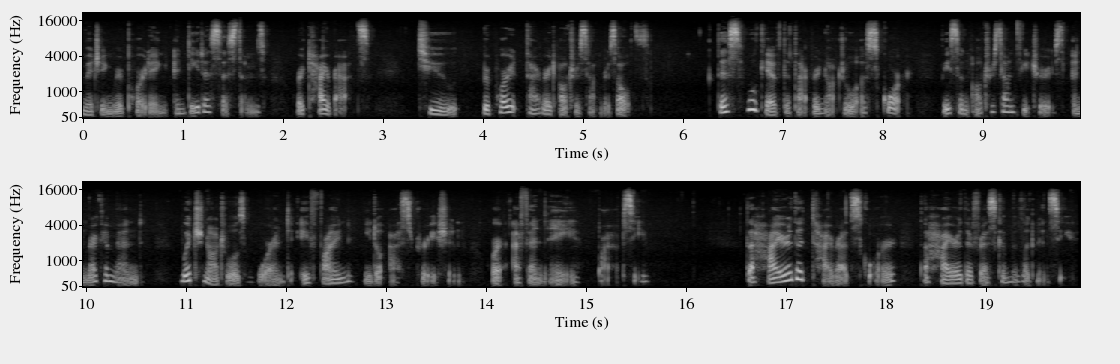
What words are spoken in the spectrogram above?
Imaging Reporting and Data Systems, or TIRADS, to report thyroid ultrasound results. This will give the thyroid nodule a score based on ultrasound features and recommend which nodules warrant a fine needle aspiration or FNA biopsy. The higher the TIRAD score, the higher the risk of malignancy.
